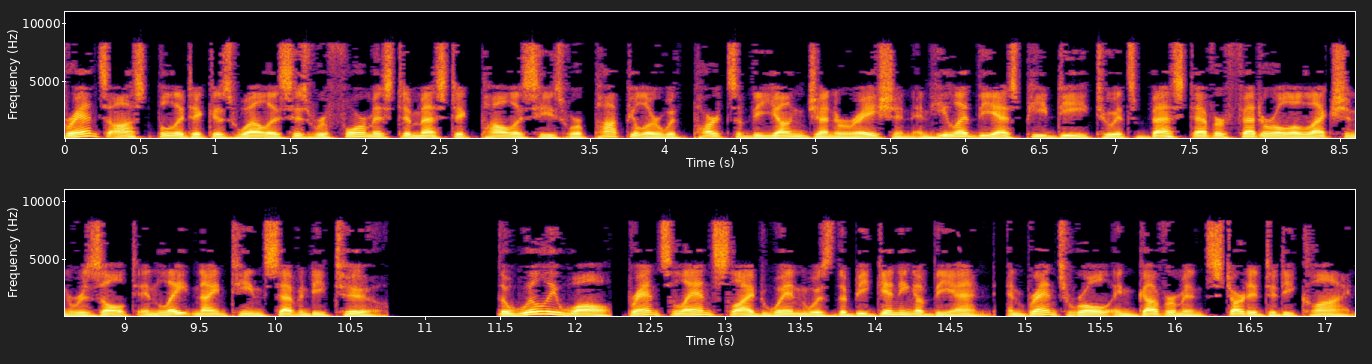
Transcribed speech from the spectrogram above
Brandt's Ostpolitik as well as his reformist domestic policies were popular with parts of the young generation and he led the SPD to its best ever federal election result in late 1972. The Willy Wahl, Brandt's landslide win was the beginning of the end, and Brandt's role in government started to decline.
